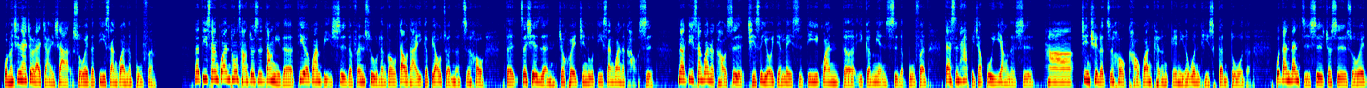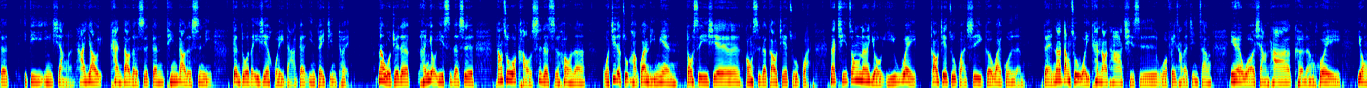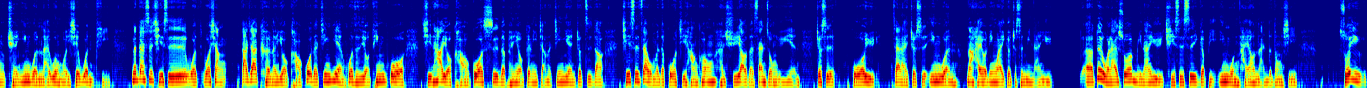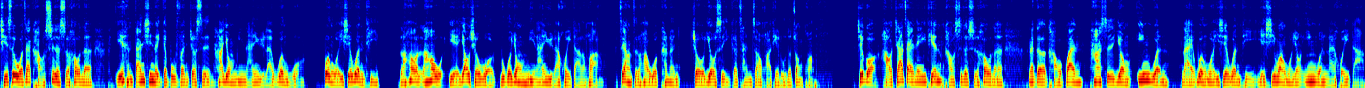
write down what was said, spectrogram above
我们现在就来讲一下所谓的第三关的部分。那第三关通常就是当你的第二关笔试的分数能够到达一个标准了之后的这些人，就会进入第三关的考试。那第三关的考试其实有一点类似第一关的一个面试的部分，但是它比较不一样的是，它进去了之后，考官可能给你的问题是更多的，不单单只是就是所谓的一第一印象了，他要看到的是跟听到的是你更多的一些回答跟应对进退。那我觉得很有意思的是，当初我考试的时候呢。我记得主考官里面都是一些公司的高阶主管，那其中呢有一位高阶主管是一个外国人。对，那当初我一看到他，其实我非常的紧张，因为我想他可能会用全英文来问我一些问题。那但是其实我我想。大家可能有考过的经验，或者是有听过其他有考过试的朋友跟你讲的经验，就知道，其实，在我们的国际航空很需要的三种语言，就是国语，再来就是英文，那还有另外一个就是闽南语。呃，对我来说，闽南语其实是一个比英文还要难的东西，所以其实我在考试的时候呢，也很担心的一个部分，就是他用闽南语来问我。问我一些问题，然后，然后也要求我，如果用闽南语来回答的话，这样子的话，我可能就又是一个惨遭滑铁卢的状况。结果好加在那一天考试的时候呢，那个考官他是用英文来问我一些问题，也希望我用英文来回答。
